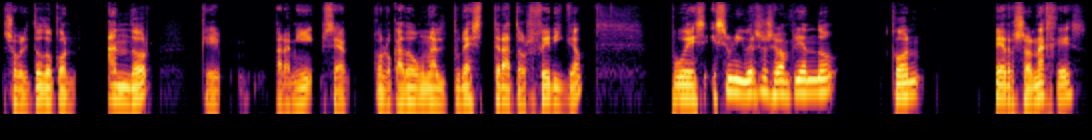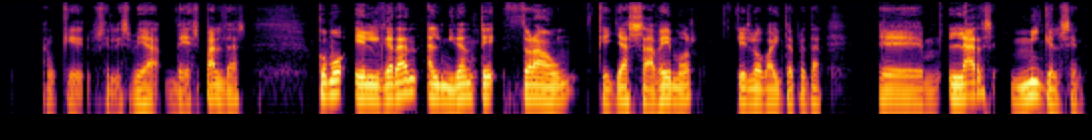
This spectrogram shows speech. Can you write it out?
sobre todo con Andor, que para mí se ha colocado a una altura estratosférica, pues ese universo se va ampliando con personajes, aunque se les vea de espaldas, como el gran almirante Thrawn, que ya sabemos que lo va a interpretar eh, Lars Mikkelsen.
